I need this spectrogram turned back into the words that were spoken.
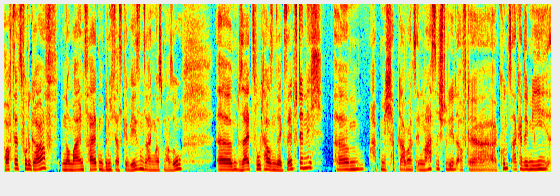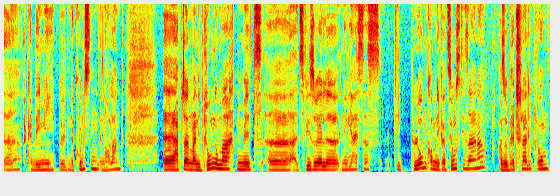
Hochzeitsfotograf. In normalen Zeiten bin ich das gewesen, sagen wir es mal so. Ähm, seit 2006 selbstständig. Ähm, habe mich hab damals in Maastricht studiert auf der Kunstakademie, äh, Akademie Bildende Kunsten in Holland. Äh, habe dann mein Diplom gemacht mit äh, als visuelle, nee, wie heißt das? Diplom-Kommunikationsdesigner, also Bachelor-Diplom.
